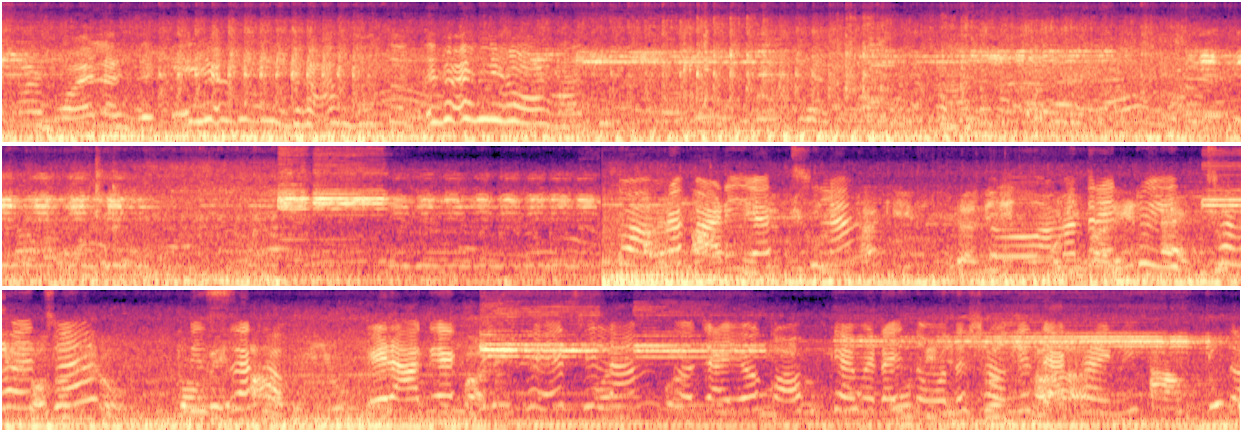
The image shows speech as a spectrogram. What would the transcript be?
আমার ভয় তো আমরা বাড়ি যাচ্ছিলাম। তো আমাদের একটু ইচ্ছা হয়েছে এর আগে একদিন খেয়েছিলাম, তো যাই হোক অফ ক্যামেরায় তোমাদের সঙ্গে দেখাইনি তো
